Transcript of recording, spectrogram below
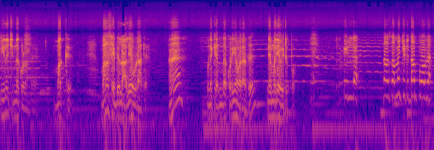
நீனும் சின்ன குழந்தை. மக்கு. மனசை இப்படியெல்லாம் அலைய விடாத? உனக்கு எந்த குறையும் வராது. நிம்மதியா வீட்டுக்கு போ. இல்ல. நான் சமைச்சிட்டு தான் போவேன்.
